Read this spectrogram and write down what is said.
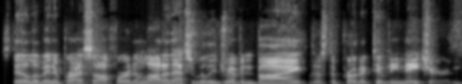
still of enterprise software. And a lot of that's really driven by just the productivity nature. And,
